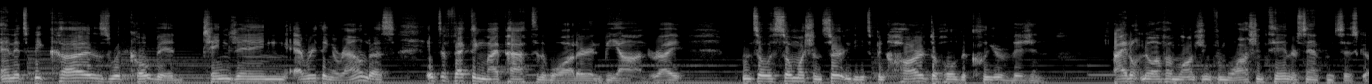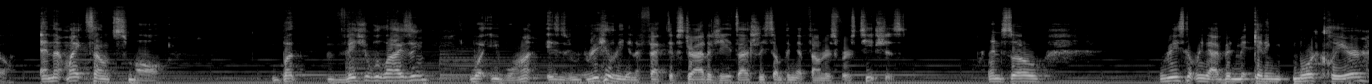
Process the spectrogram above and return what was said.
And it's because with COVID changing everything around us, it's affecting my path to the water and beyond, right? And so with so much uncertainty, it's been hard to hold a clear vision. I don't know if I'm launching from Washington or San Francisco. And that might sound small, but visualizing what you want is really an effective strategy. It's actually something that Founders First teaches. And so recently I've been getting more clear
